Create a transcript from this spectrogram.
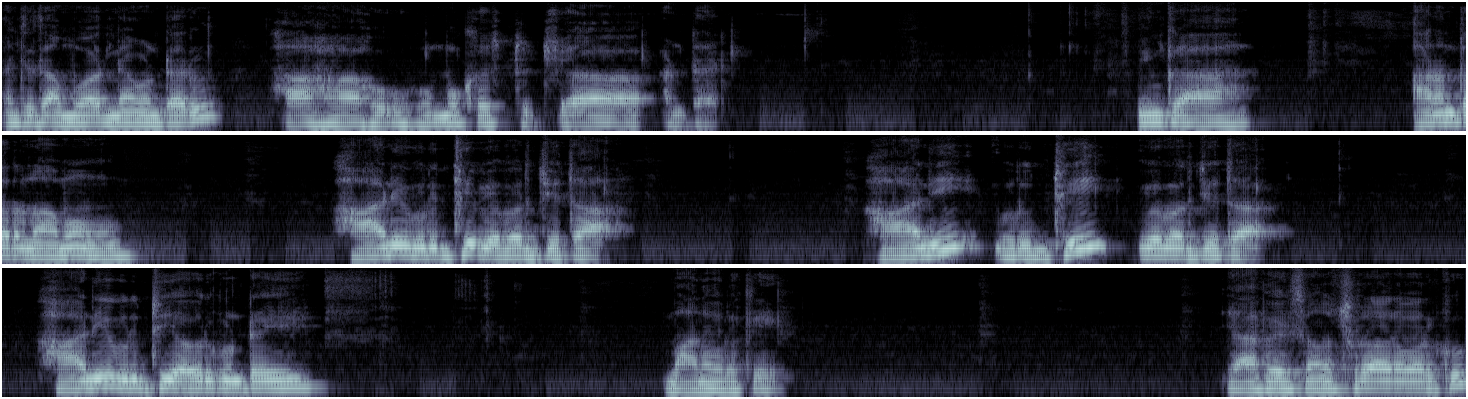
అంచేత అమ్మవారిని ఏమంటారు? హాహాహు ముఖ అంటారు. ఇంకా అనంతరనామం హాని వృద్ధి వివర్జిత. హాని వృద్ధి వివర్జిత. హాని వృద్ధి ఎవరికి ఉంటాయి మానవులకి. యాభై సంవత్సరాల వరకు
